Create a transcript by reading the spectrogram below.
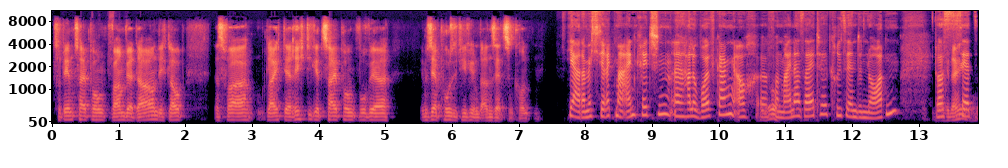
zu dem Zeitpunkt waren wir da und ich glaube, das war gleich der richtige Zeitpunkt, wo wir eben sehr positiv eben ansetzen konnten. Ja, da möchte ich direkt mal einkrätschen. Äh, hallo Wolfgang, auch äh, von meiner Seite. Grüße in den Norden. Du hast es jetzt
